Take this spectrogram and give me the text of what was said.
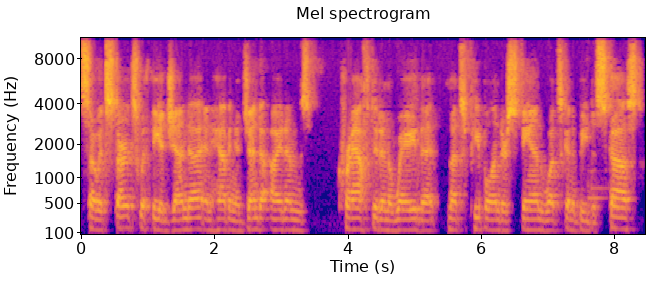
So it starts with the agenda and having agenda items crafted in a way that lets people understand what's going to be discussed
